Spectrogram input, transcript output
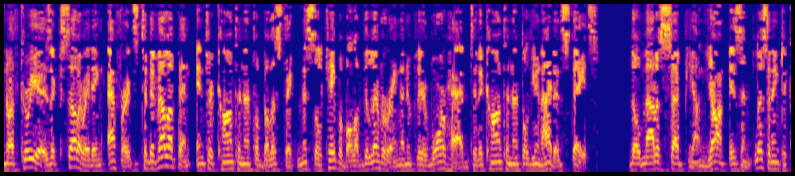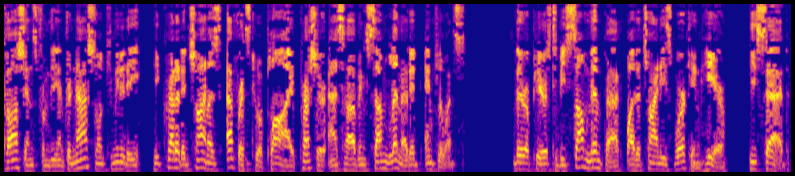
North Korea is accelerating efforts to develop an intercontinental ballistic missile capable of delivering a nuclear warhead to the continental United States. Though Mattis said Pyongyang isn't listening to cautions from the international community, he credited China's efforts to apply pressure as having some limited influence. There appears to be some impact by the Chinese working here, he said.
